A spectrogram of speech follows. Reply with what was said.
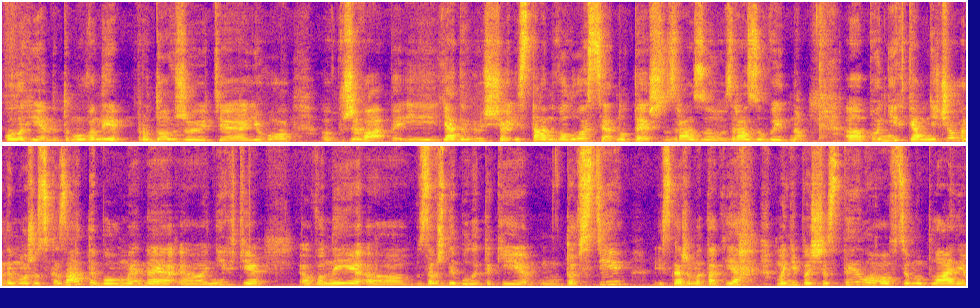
колагену, тому вони продовжують е, його вживати. І я дивлюсь, що і стан волосся ну теж зразу зразу видно. По нігтям нічого не можу сказати, бо в мене нігті вони завжди були такі товсті, і скажімо так, я мені пощастило в цьому плані.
